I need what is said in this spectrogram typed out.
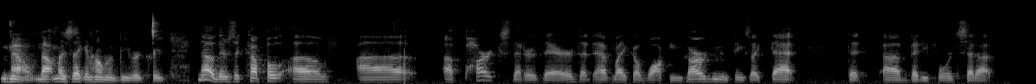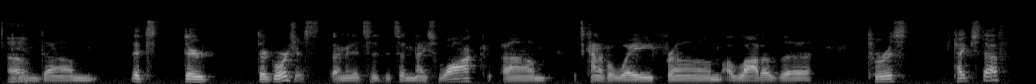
No, not my second home in Beaver Creek. No, there's a couple of uh, uh, parks that are there that have like a walking garden and things like that that uh, Betty Ford set up, Oh. and um, it's they're they're gorgeous. I mean, it's a, it's a nice walk. Um, it's kind of away from a lot of the tourist type stuff,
